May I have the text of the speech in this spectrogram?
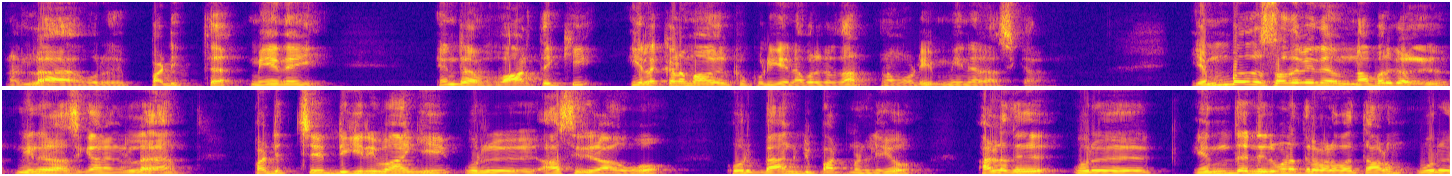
நல்லா ஒரு படித்த மேதை என்ற வார்த்தைக்கு இலக்கணமாக இருக்கக்கூடிய நபர்கள் தான் நம்முடைய மீன ராசிக்காரங்க எண்பது சதவீதம் நபர்கள் மீனராசிக்காரங்களில் படித்து டிகிரி வாங்கி ஒரு ஆசிரியராகவோ ஒரு பேங்க் டிபார்ட்மெண்ட்லேயோ அல்லது ஒரு எந்த நிறுவனத்தில் வேலை பார்த்தாலும் ஒரு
